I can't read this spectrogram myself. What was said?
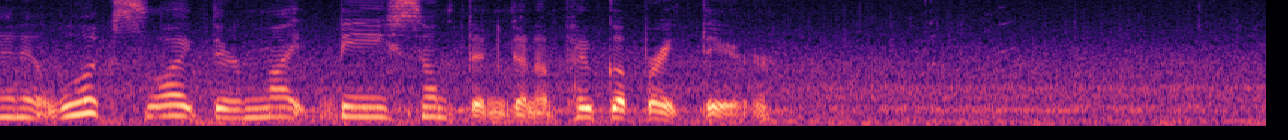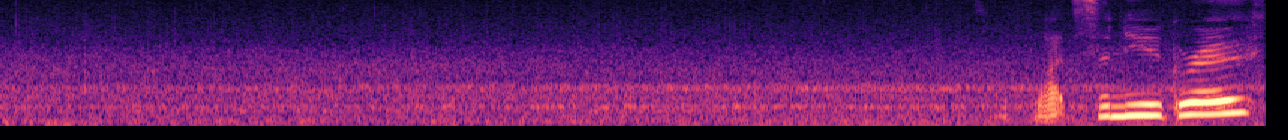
And it looks like there might be something gonna poke up right there. Lots of new growth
